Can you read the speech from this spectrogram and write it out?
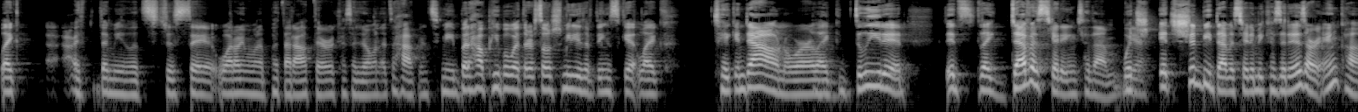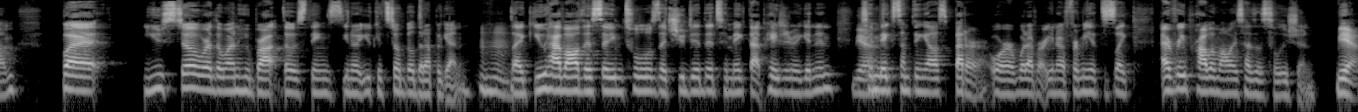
like I, I mean, let's just say, well, I don't even want to put that out there because I don't want it to happen to me. But how people with their social medias, if things get like taken down or mm-hmm. like deleted, it's like devastating to them, which it should be devastating because it is our income. But you still were the one who brought those things, you know, you could still build it up again. Mm-hmm. Like you have all the same tools that you did that to make that page in the beginning Yeah. to make something else better or whatever. You know, for me, it's like every problem always has a solution. yeah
